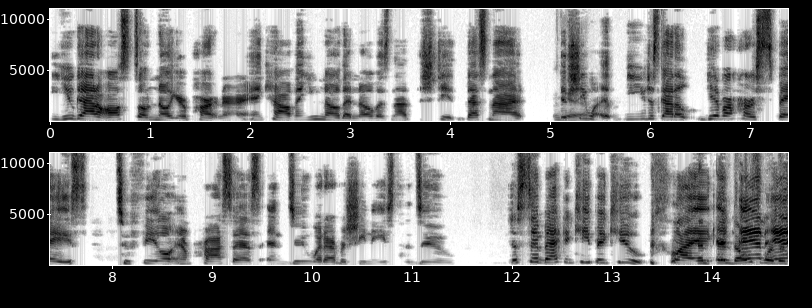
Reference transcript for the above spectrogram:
you gotta also know your partner. And Calvin, you know that Nova's not she. That's not if she Yeah. wa- you just gotta give her her space to feel and process and do whatever she needs to do. Just sit back and keep it cute, like And- and those were the and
